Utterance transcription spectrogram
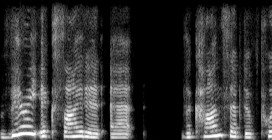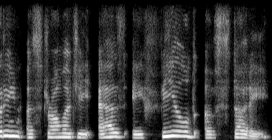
very excited at the concept of putting astrology as a field of study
